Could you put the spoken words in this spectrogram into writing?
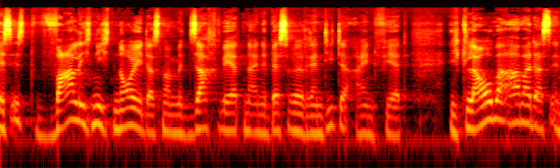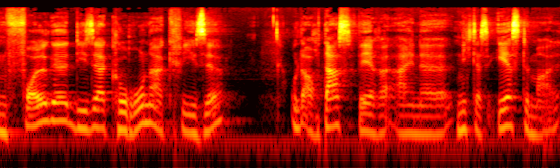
Es ist wahrlich nicht neu, dass man mit Sachwerten eine bessere Rendite einfährt. Ich glaube aber, dass infolge dieser Corona-Krise, und auch das wäre eine, nicht das erste Mal,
